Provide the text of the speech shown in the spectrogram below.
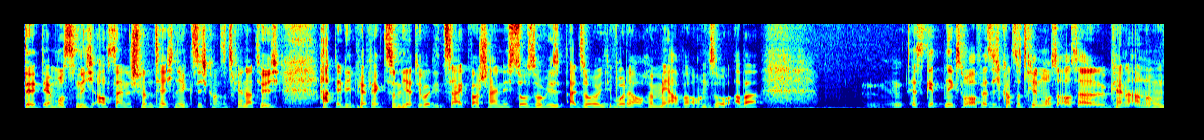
Der, der muss nicht auf seine Schwimmtechnik sich konzentrieren. Natürlich hat er die perfektioniert über die Zeit wahrscheinlich so, so wie, also wo der auch im Meer war und so. Aber es gibt nichts, worauf er sich konzentrieren muss, außer, keine Ahnung,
